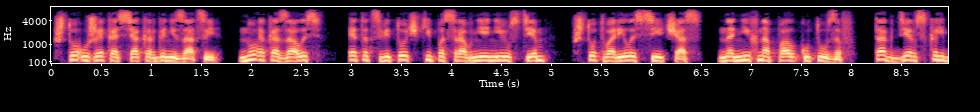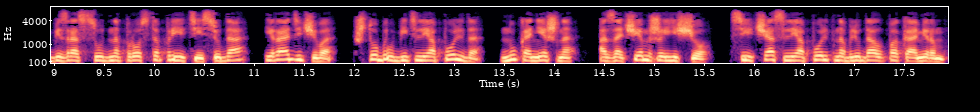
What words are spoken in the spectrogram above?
что уже косяк организации. Но оказалось, это цветочки по сравнению с тем, что творилось сейчас. На них напал Кутузов. Так дерзко и безрассудно просто прийти сюда, и ради чего, чтобы убить Леопольда, ну конечно, а зачем же еще? Сейчас Леопольд наблюдал по камерам,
